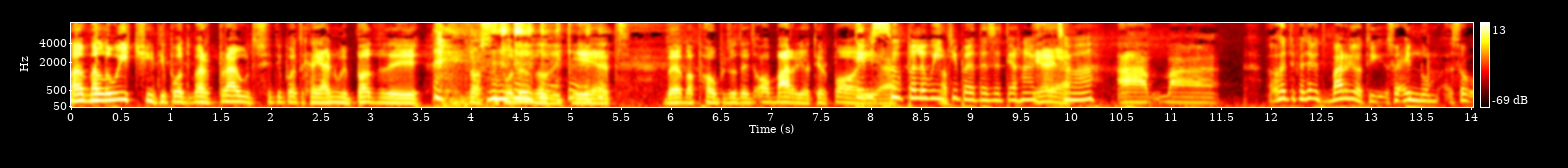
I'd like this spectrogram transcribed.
Mae ma Luigi di bod, mae'r brawd sydd wedi bod yn cael ei anwybyddu dros y blynyddoedd i gyd. Mae ma pawb yn dweud, o Mario, di'r boi. Dim a, Super Luigi Brothers ydy'r rhaid, yeah, yeah. A mae... Hynny peth hefyd, Mario di... So, enw... So,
